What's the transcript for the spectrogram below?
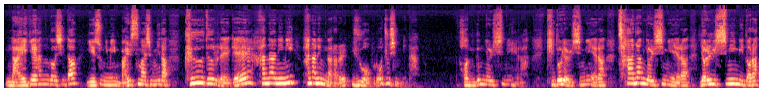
나에게 한 것이다. 예수님이 말씀하십니다. 그들에게 하나님이 하나님 나라를 유업으로 주십니다. 헌금 열심히 해라. 기도 열심히 해라. 찬양 열심히 해라. 열심히 믿어라.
